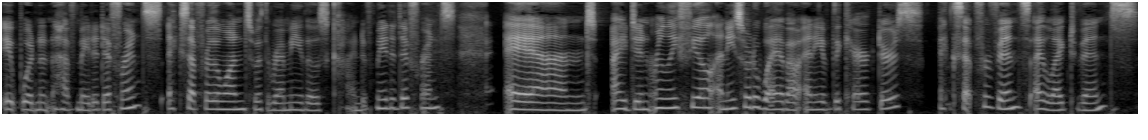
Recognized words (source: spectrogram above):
it wouldn't have made a difference. Except for the ones with Remy, those kind of made a difference. and I didn't really feel any sort of way about any of the characters except for Vince. I liked Vince.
